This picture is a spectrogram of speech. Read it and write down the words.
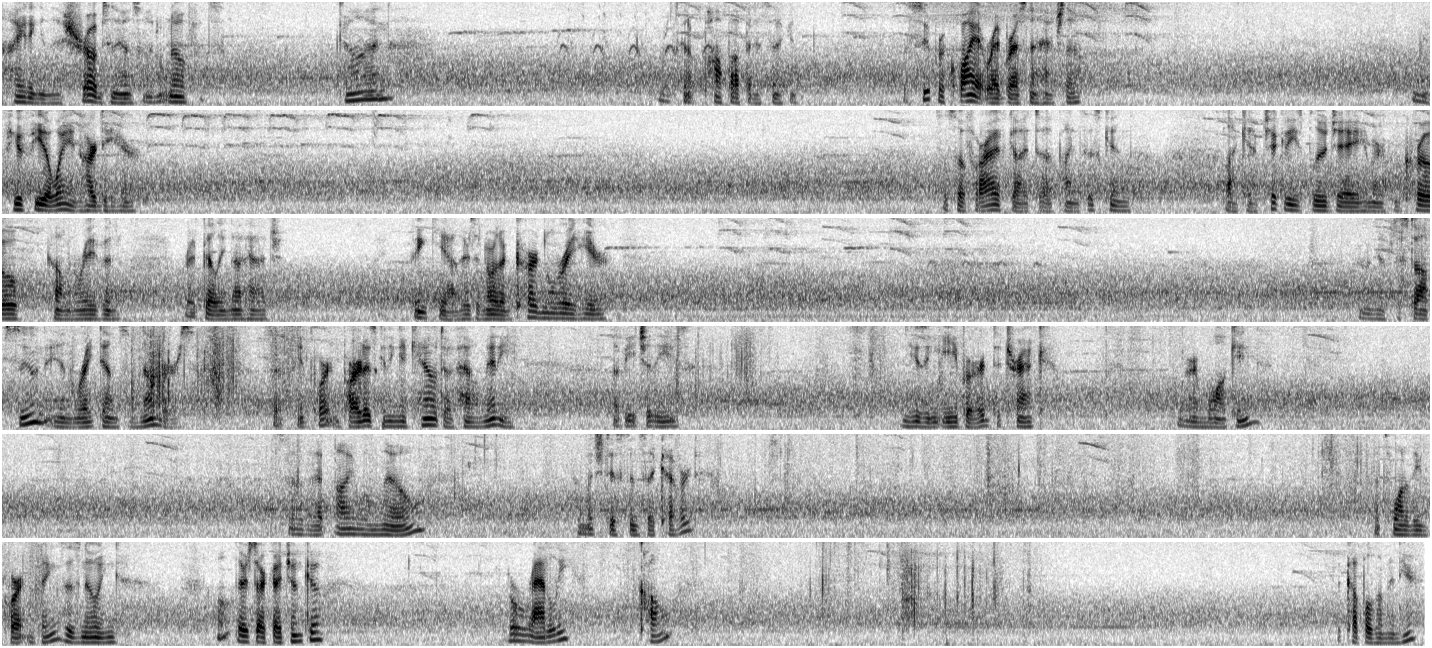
Hiding in the shrubs now, so I don't know if it's gone or it's going to pop up in a second. It's a super quiet red breast nuthatch, though. Only a few feet away and hard to hear. So, so far I've got uh, pine siskin, black-capped chickadees, blue jay, American crow, common raven, red belly nuthatch. I think, yeah, there's a northern cardinal right here. I'm going to have to stop soon and write down some numbers. So that's the important part is getting a count of how many of each of these. I'm using eBird to track where I'm walking. So that I will know how much distance I covered. So that's one of the important things is knowing. Oh, there's Dark Eye Junco. Little rattly call. There's a couple of them in here.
